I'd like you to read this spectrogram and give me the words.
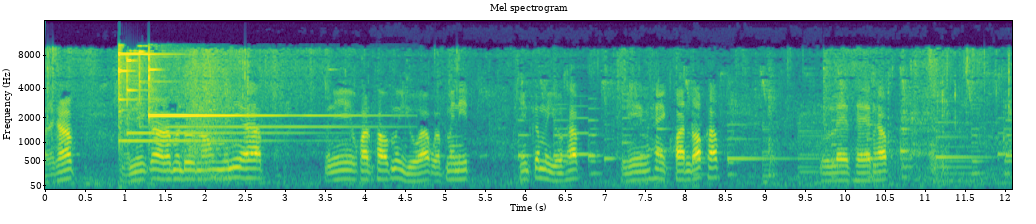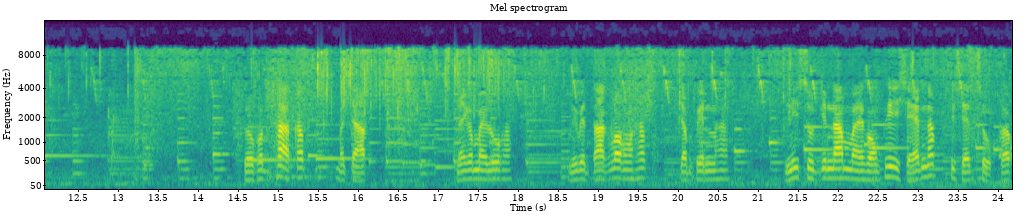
วัสดีครับ วันนี้ก็เรามาดูน้องมินี่ครับ วันนี้ควันเผาไม่อยู่ครับกับแม่นิดนิดก็ไม่อยู่ครับ นี้ไม่ให้ควันร็อกครับ ดูแลแทนครับส่วนคนภาคครับ มาจากไหนก็ไม่รู้ครับ นี่เป็นตากล้องนะครับจำเป็นนะครับ นี่สูตรกินน้ำใหม่ของพี่แสนครับ พี่แสนสุขครับ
